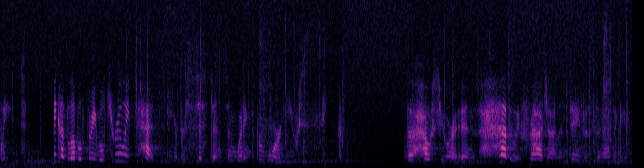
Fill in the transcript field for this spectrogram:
wait. Because level 3 will truly test your persistence in winning the reward you seek. The house you are in is heavily fragile and dangerous to navigate.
